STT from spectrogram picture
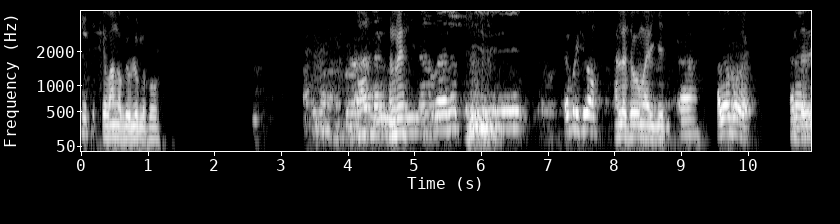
ஓகே வாங்க அப்படியே உள்ளுக்குள்ளே போ எப்படி சிவம்? நல்ல சுகமாக இருக்கு. அதான். அடுத்தது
